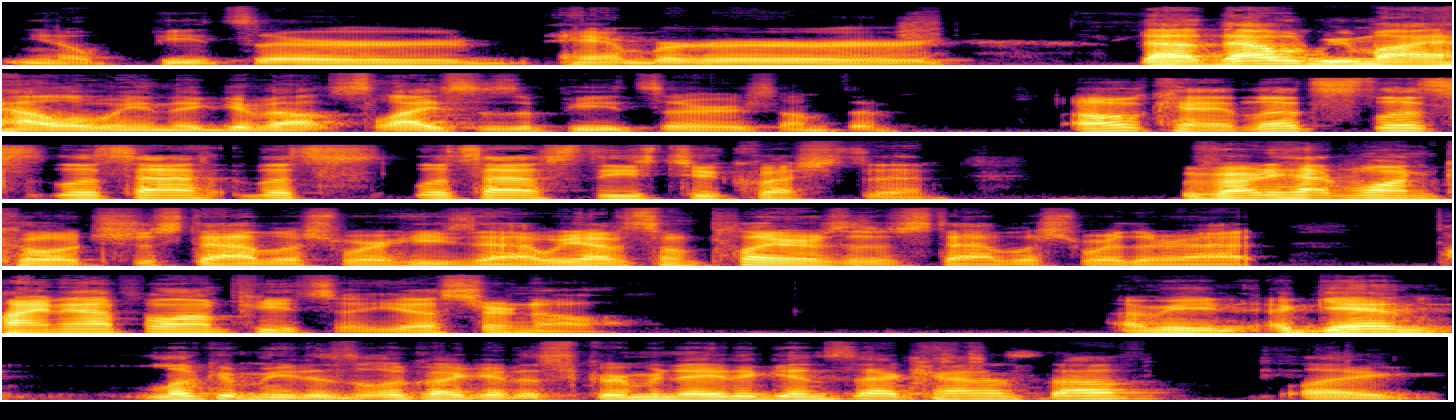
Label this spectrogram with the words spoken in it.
you know pizza or hamburger or that that would be my Halloween. They give out slices of pizza or something. Okay, let's let's let's ask let's let's ask these two questions then. We've already had one coach establish where he's at. We have some players that established where they're at. Pineapple on pizza, yes or no? I mean, again, look at me. Does it look like I discriminate against that kind of stuff? Like,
